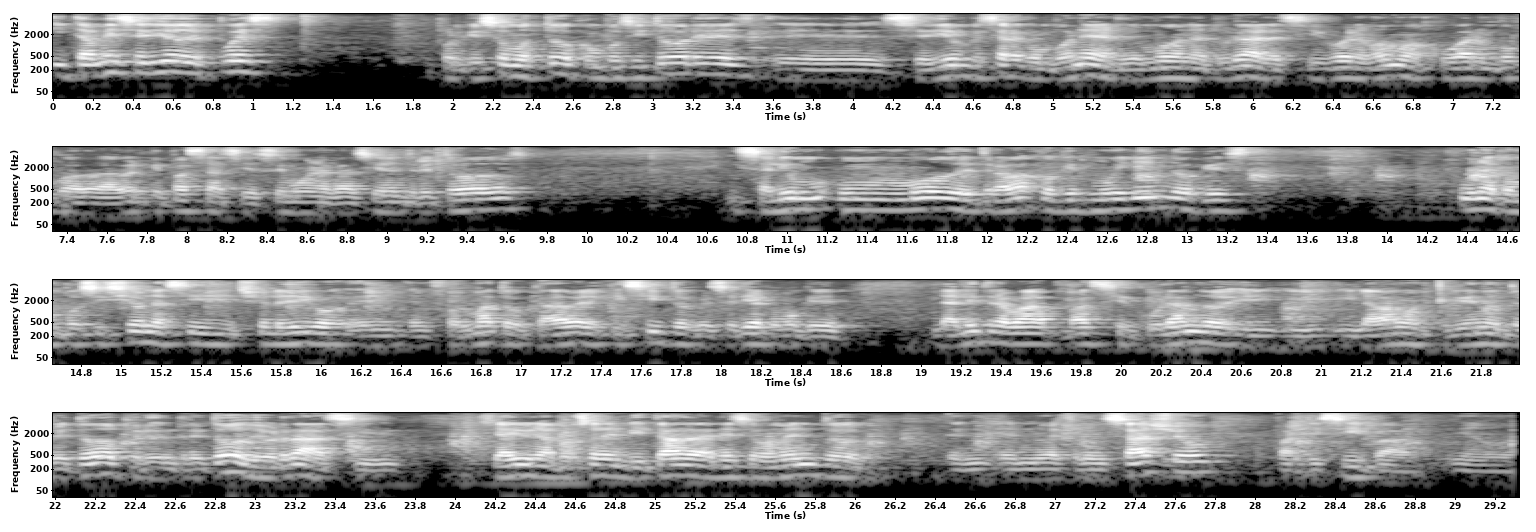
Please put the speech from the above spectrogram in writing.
y también se dio después porque somos todos compositores, eh, se dio a empezar a componer de modo natural, así, bueno, vamos a jugar un poco a, ver qué pasa si hacemos una canción entre todos. Y salió un, modo de trabajo que es muy lindo, que es una composición así, yo le digo, en, formato cadáver exquisito, que sería como que la letra va, va circulando y, la vamos escribiendo entre todos, pero entre todos de verdad. Si, si hay una persona invitada en ese momento en, nuestro ensayo, participa. Digamos.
